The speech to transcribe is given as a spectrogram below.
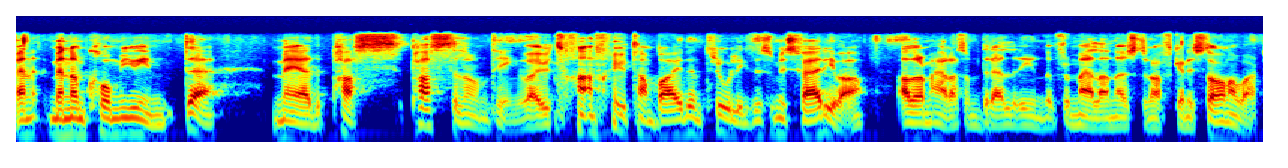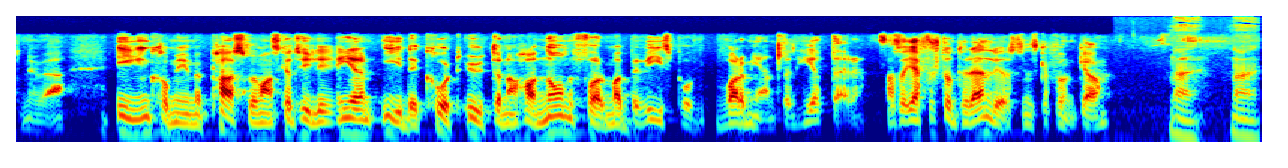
Men, men de kommer ju inte med pass, pass eller någonting, va? Utan, utan Biden tror, lite som i Sverige, va? alla de här som dräller in från Mellanöstern och Afghanistan och vart nu är. Ingen kommer ju med pass, men man ska tydligen ge dem ID-kort utan att ha någon form av bevis på vad de egentligen heter. Alltså jag förstår inte hur den lösningen ska funka. Nej, nej.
